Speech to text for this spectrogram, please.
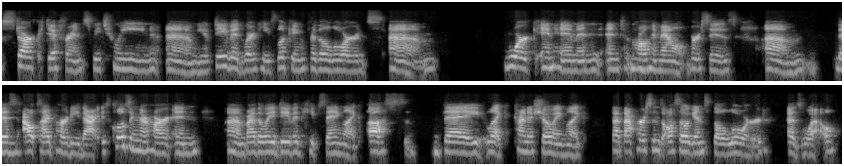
stark difference between um, you know David, where he's looking for the Lord's um, work in him and and to call Mhm. him out, versus um, this outside party that is closing their heart. And um, by the way, David keeps saying like us, they, like kind of showing like that that person's also against the Lord as well.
